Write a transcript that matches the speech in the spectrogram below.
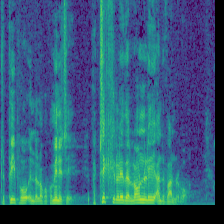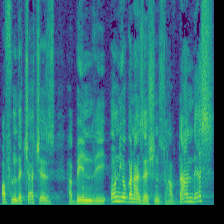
to people in the local community, particularly the lonely and the vulnerable. Often the churches have been the only organizations to have done this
